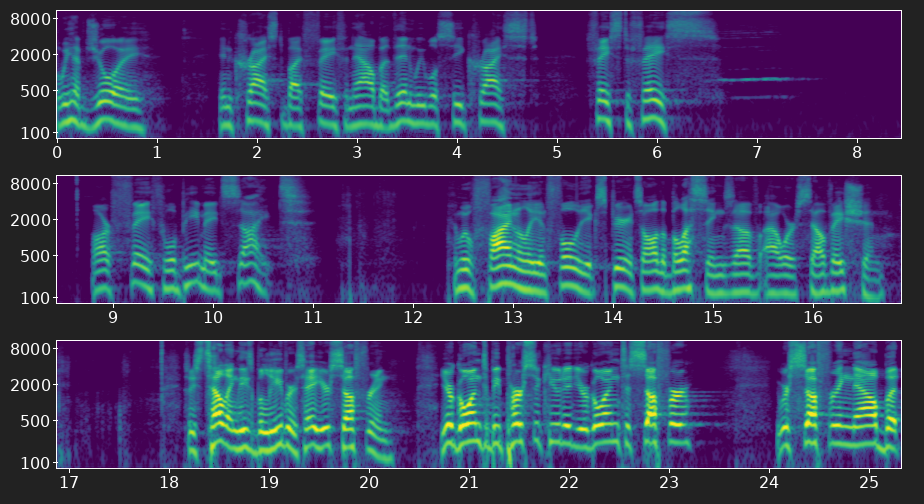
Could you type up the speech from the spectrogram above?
We have joy in Christ by faith now, but then we will see Christ face to face. Our faith will be made sight. And we'll finally and fully experience all the blessings of our salvation. So he's telling these believers hey, you're suffering. You're going to be persecuted. You're going to suffer. You're suffering now, but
